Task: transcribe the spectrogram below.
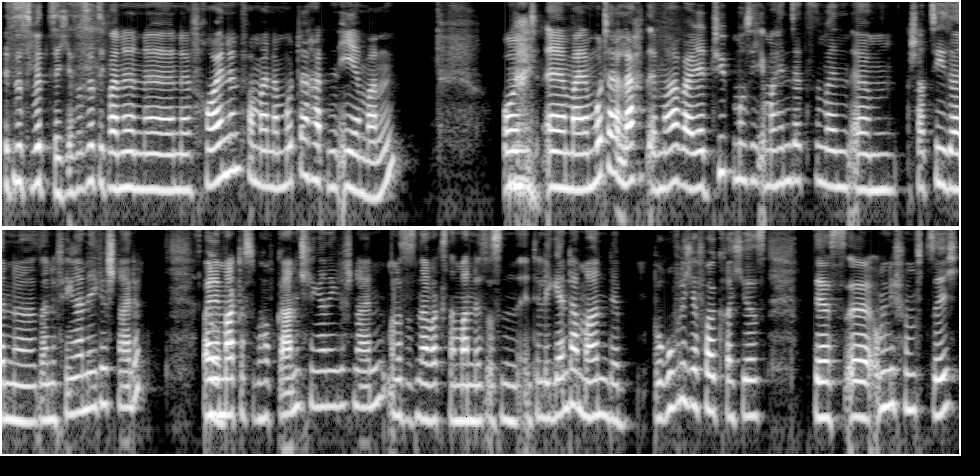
es ist witzig. Es ist witzig, weil eine, eine Freundin von meiner Mutter hat einen Ehemann. Und äh, meine Mutter lacht immer, weil der Typ muss sich immer hinsetzen, wenn ähm, Schatzi seine, seine Fingernägel schneidet. Weil oh. der mag das überhaupt gar nicht, Fingernägel schneiden. Und das ist ein erwachsener Mann, das ist ein intelligenter Mann, der beruflich erfolgreich ist, der ist äh, um die 50.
